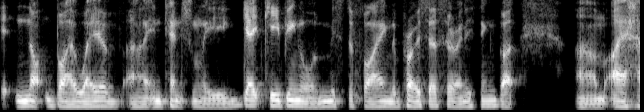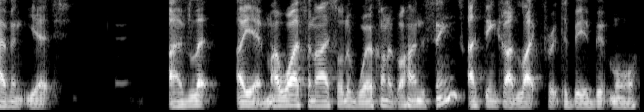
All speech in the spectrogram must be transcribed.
it, not by way of uh, intentionally gatekeeping or mystifying the process or anything, but um, I haven't yet. I've let, uh, yeah, my wife and I sort of work on it behind the scenes. I think I'd like for it to be a bit more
